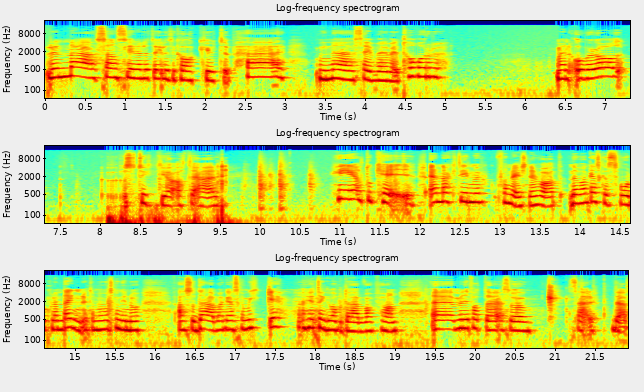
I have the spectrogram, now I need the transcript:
den näsan ser den lite, lite kakig ut typ här. Min näsa är väldigt, väldigt torr. Men overall så tycker jag att det är helt okej. Okay. En nackdel med foundationen var att den var ganska svår att blanda in utan man var tvungen att alltså dabba ganska mycket. Jag tänkte bara på dabba, vad fan. Eh, men ni fattar, alltså så här, dab.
